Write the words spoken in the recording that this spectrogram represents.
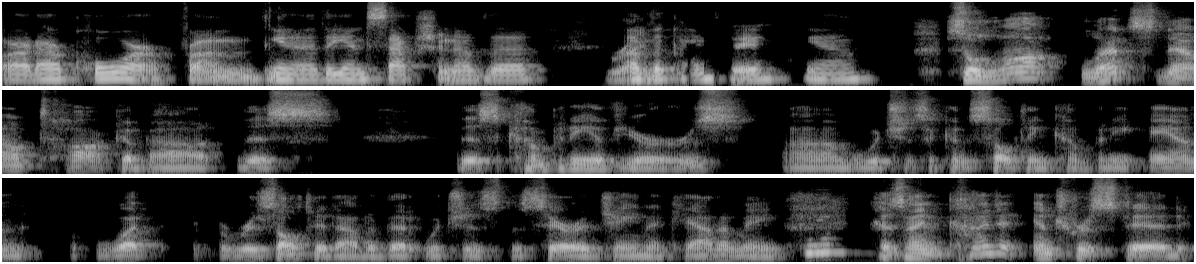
at our core from you know the inception of the right. of the country. Yeah. So let's now talk about this this company of yours, um, which is a consulting company, and what resulted out of it, which is the Sarah Jane Academy. Because I'm kind of interested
